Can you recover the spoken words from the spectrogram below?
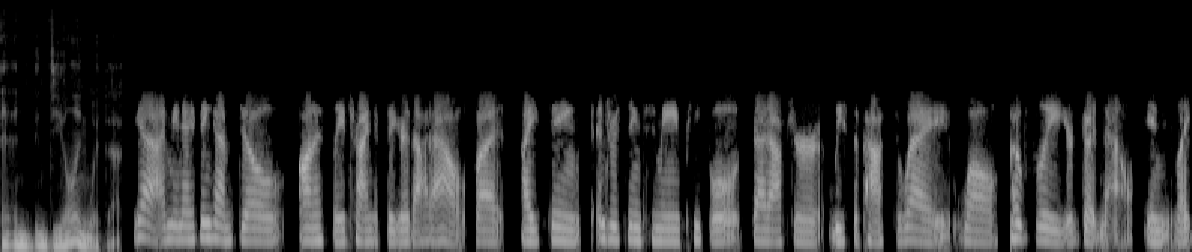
and in dealing with that? Yeah, I mean, I think I'm still honestly trying to figure that out. But I think interesting to me, people said after Lisa passed away, well, hopefully you're good now and like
